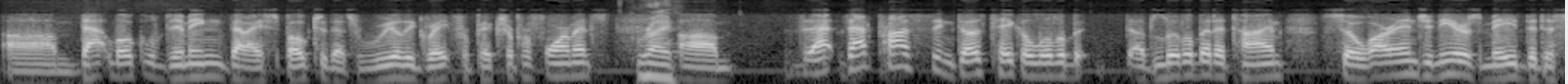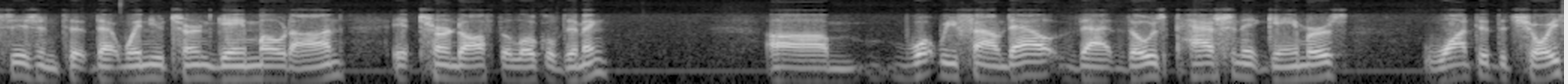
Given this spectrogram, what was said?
Um, that local dimming that I spoke to, that's really great for picture performance. Right. Um, that that processing does take a little bit a little bit of time. So our engineers made the decision to, that when you turned game mode on, it turned off the local dimming. Um, what we found out that those passionate gamers wanted the choice.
